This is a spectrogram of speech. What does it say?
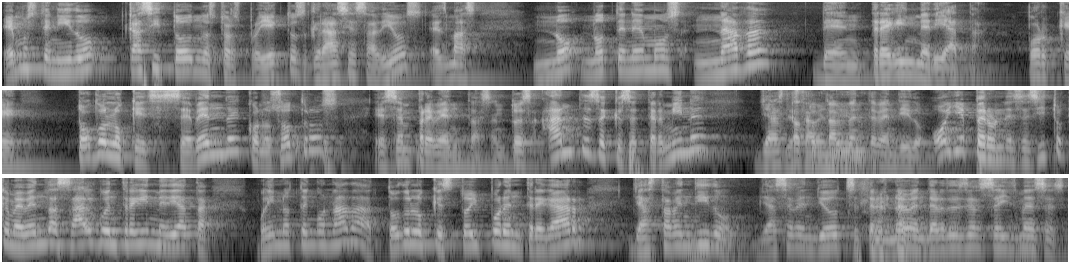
Hemos tenido casi todos nuestros proyectos, gracias a Dios. Es más, no, no tenemos nada de entrega inmediata, porque todo lo que se vende con nosotros es en preventas. Entonces, antes de que se termine, ya está, totalmente vendido. Oye, pero necesito que me vendas algo, entrega inmediata. Güey, no tengo nada. Todo lo que estoy por entregar ya está vendido. Ya se vendió, se terminó de vender desde hace seis meses.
